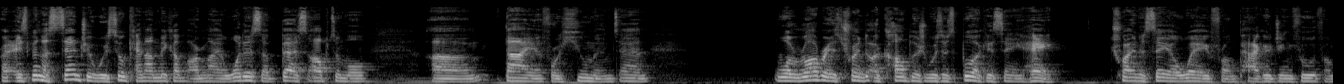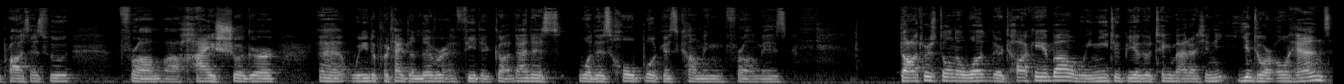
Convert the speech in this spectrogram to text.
right? It's been a century. We still cannot make up our mind what is the best optimal um, diet for humans. And what Robert is trying to accomplish with his book is saying, hey, trying to stay away from packaging food, from processed food, from uh, high sugar. Uh, we need to protect the liver and feed the gut. That is what this whole book is coming from. Is doctors don't know what they're talking about. We need to be able to take matters in, into our own hands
